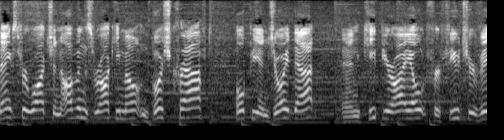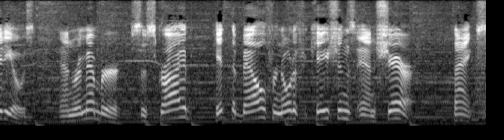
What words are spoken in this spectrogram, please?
Thanks for watching Ovens Rocky Mountain Bushcraft. Hope you enjoyed that and keep your eye out for future videos. And remember, subscribe, hit the bell for notifications, and share. Thanks.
